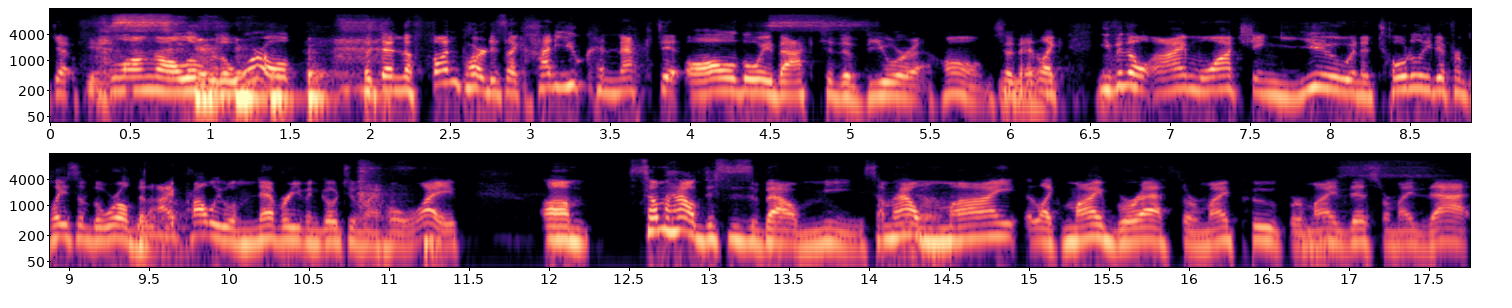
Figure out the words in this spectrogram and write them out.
get Yes. flung all over the world but then the fun part is like how do you connect it all the way back to the viewer at home so Yeah. that like even though i'm watching you in a totally different place of the world that i probably will never even go to in my whole life um somehow this is about me somehow Yeah. my like my breath or my poop or my this or my that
